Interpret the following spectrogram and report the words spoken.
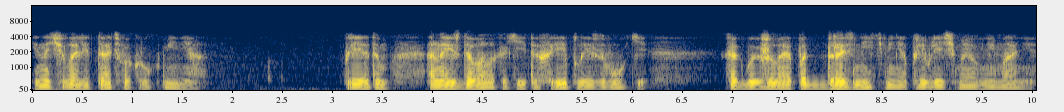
и начала летать вокруг меня. При этом она издавала какие-то хриплые звуки, как бы желая поддразнить меня, привлечь мое внимание.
